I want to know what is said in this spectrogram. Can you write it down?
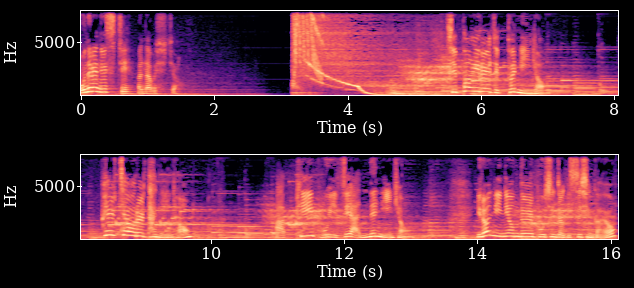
오늘의 뉴스지 만나보시죠. 지팡이를 짚은 인형. 휠체어를 탄 인형, 앞이 보이지 않는 인형. 이런 인형들 보신 적 있으신가요?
